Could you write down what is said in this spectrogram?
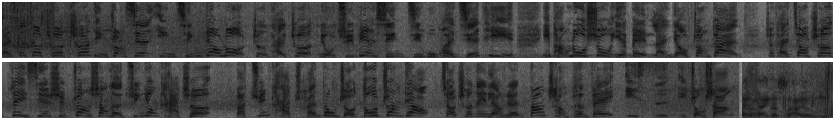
白色轿车车顶撞先，引擎掉落，整台车扭曲变形，几乎快解体。一旁路树也被拦腰撞断。这台轿车最先是撞上了军用卡车，把军卡传动轴都撞掉。轿车内两人当场喷飞，一死一重伤。那那个是还有意思？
